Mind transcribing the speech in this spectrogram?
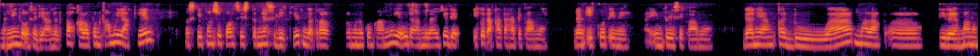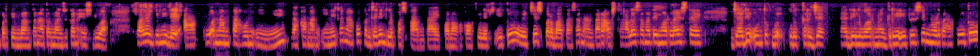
mending nggak usah diambil. Toh kalaupun kamu yakin, meskipun support sistemnya sedikit, nggak terlalu mendukung kamu, ya udah ambil aja deh. Ikut kata hati kamu dan ikut ini intuisi kamu. Dan yang kedua, malah uh, dilema mempertimbangkan atau melanjutkan S2. Soalnya gini deh, aku enam tahun ini, belakangan ini kan aku kerjanya di lepas pantai. ConocoPhillips itu which is perbatasan antara Australia sama Timor Leste. Jadi untuk bekerja di luar negeri itu sih menurut aku tuh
